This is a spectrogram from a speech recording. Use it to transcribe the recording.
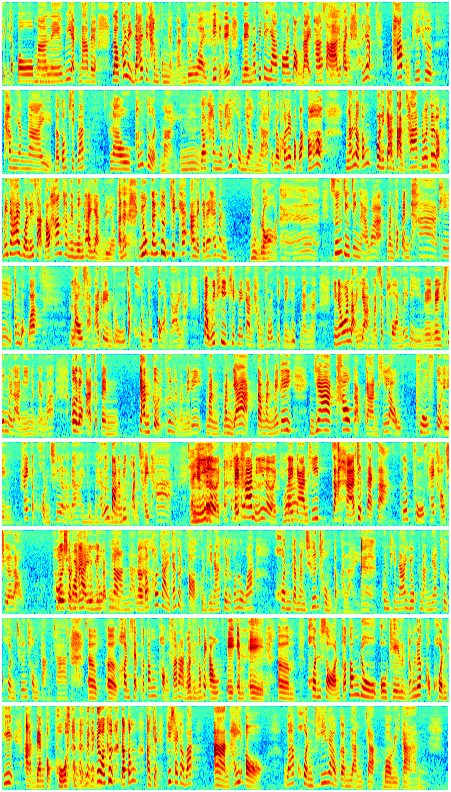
สิงคโปร์มาเลเวียดนามอะไรเราก็เลยได้ไปทำตรงอย่างนั้นด้วย พี่ถึงได้เน้นว่าวิทยากรต้องได้ภาษาโอเคอะไรไปเข้าใจอันเนี้ยภาพของพี่คือทำยังไงเราต้องคิดว่าเราเพิ่งเกิดใหม่อืมเราทำยังไงให้คนยอมรับถูกต้องเราก็เลยบอกว่าอ๋องั้นเราต้องบริการต่างชาติด้วยก็เลยบอกไม่ได้บริษัทเราห้ามทำในเมืองไทยอย่างเดียว อันนั้นยุคนั้นคือคิดแค่อะไรก็ได้ให้มันอยู่รอดอ่า ซึ่งจริง ๆ แล้วอะมันก็เป็นท่าที่ต้องบอกว่าเราสามารถเรียนรู้จากคนยุคก่อนได้นะ แต่วิธีคิดในการทำธุรกิจในยุคนั้นน่ะ ทีนี้ว่าหลายอย่างมันสะท้อนได้ดีในในช่วงเวลานี้เหมือนกันว่า เออเราอาจจะเป็นการเกิดขึ้นน่ะมันไม่ได้มันมันยาก แต่มันไม่ได้ยากเท่ากับการที่เราพิสูจตัวเองให้กับคนเชื่อเราได้ถูกไหมคะ ซึ่งตอนนั้นพี่ขวัญใช้ท่าใช่นี้เลย ใช้ท่านี้เลยว่าในการที่จะหาจุดแตกต่าง เพื่อพิสูจน์ให้เขาเชื่อเรา เพราะโดยเฉพาะคนในไทยธุรกิจยุคแบบนี้นั้นน่ะเราอ่าต้องเข้าใจถ้าเกิดตอบคุณทีน่าคือเราต้องรู้ว่า คนกำลังชื่นชมกับอะไร อ่า คุณทีน่ายุคนั้นเนี่ยคือคนชื่นชมต่างชาติเอ่อเอ่อ concept ก็ต้องของฝรั่งเราถึงต้องไปเอา AMA เอิ่มคนสอนก็ต้องดูโอเคเราถึงต้องเลือกเอาคนที่อ่าน Bangkok Post นึกว่าคือเราต้องโอเคพี่ใช้คำว่าอ่านให้ออกว่าคนที่เรากำลังจะบริการ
